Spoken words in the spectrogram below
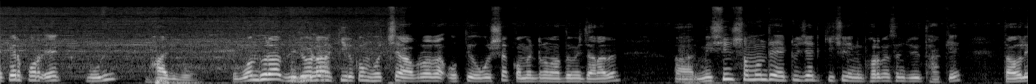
একের পর এক মুড়ি ভাজবো। তো বন্ধুরা ভিডিওটা কীরকম হচ্ছে আপনারা অতি অবশ্যই কমেন্টের মাধ্যমে জানাবেন। আর মেশিন সম্বন্ধে এ টু জেড কিছু ইনফরমেশন যদি থাকে তাহলে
